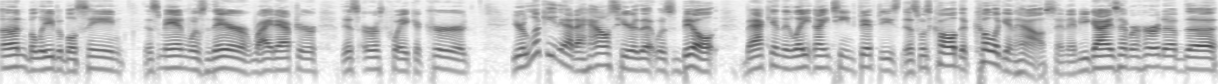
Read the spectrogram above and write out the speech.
unbelievable scene. This man was there right after this earthquake occurred. You're looking at a house here that was built back in the late 1950s. This was called the Culligan House. And have you guys ever heard of the,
